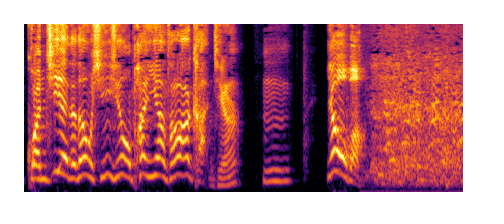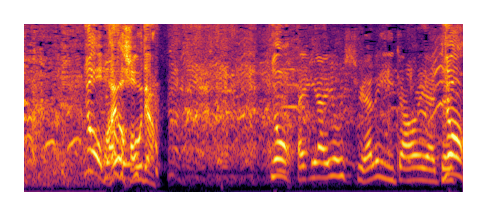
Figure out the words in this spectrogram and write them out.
管借的，但我寻思寻思，我怕影响咱俩感情。嗯，要吧，要吧，要好点。要哎呀，又学了一招呀！要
